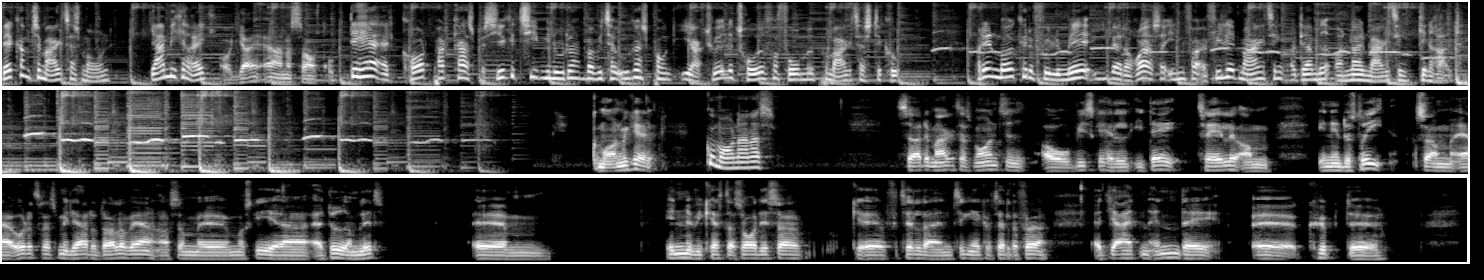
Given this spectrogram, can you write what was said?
Velkommen til Marketers Morgen. Jeg er Michael Rik. Og jeg er Anders Saustrup. Det her er et kort podcast på cirka 10 minutter, hvor vi tager udgangspunkt i aktuelle tråde fra formet på Marketers.dk. På den måde kan du følge med i, hvad der rører sig inden for affiliate marketing og dermed online marketing generelt. Godmorgen Michael. Godmorgen Anders. Så er det Marketers morgentid, og vi skal i dag tale om en industri, som er 68 milliarder dollar værd, og som øh, måske er, er død om lidt. Øhm, inden vi kaster os over det, så kan jeg fortælle dig en ting, jeg kan fortælle dig før, at jeg den anden dag øh, købte, øh,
